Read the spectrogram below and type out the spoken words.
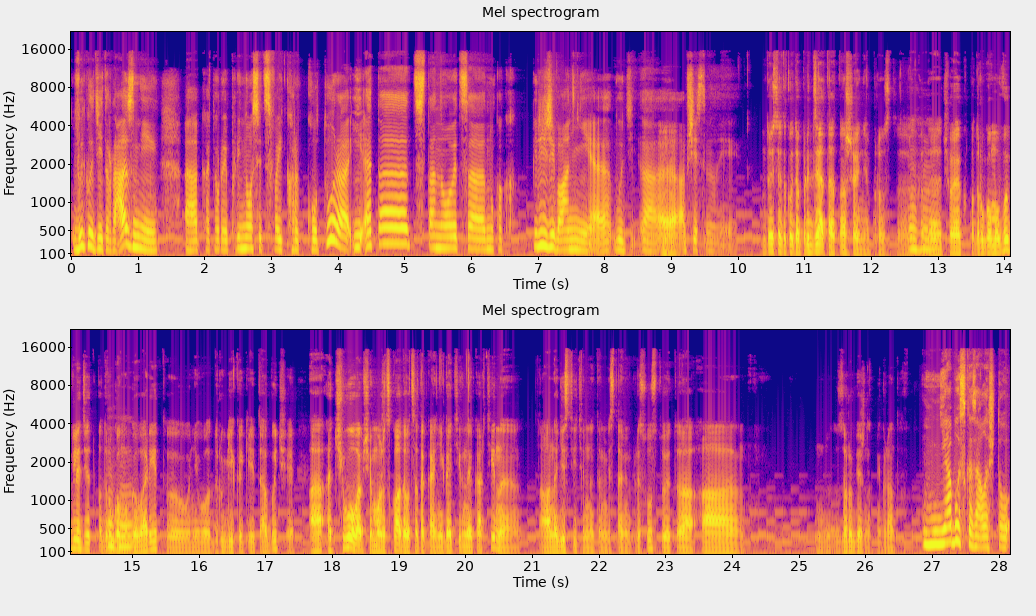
выглядят разные, а, которые приносят свою культуру, и это становится, ну, как переживание людей, mm-hmm. общественной ну, то есть это какое-то предвзятое отношение просто, угу. когда человек по-другому выглядит, по-другому угу. говорит, э, у него другие какие-то обычаи. А от чего вообще может складываться такая негативная картина? А она действительно там местами присутствует, а, а зарубежных мигрантов? Я бы сказала, что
